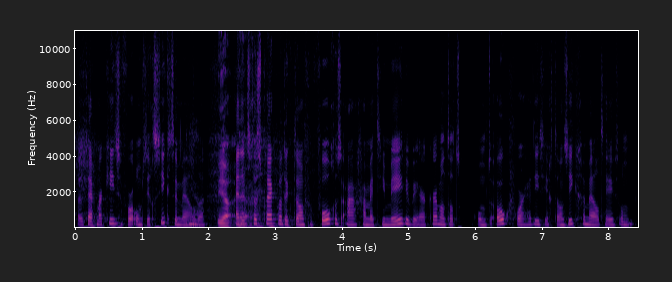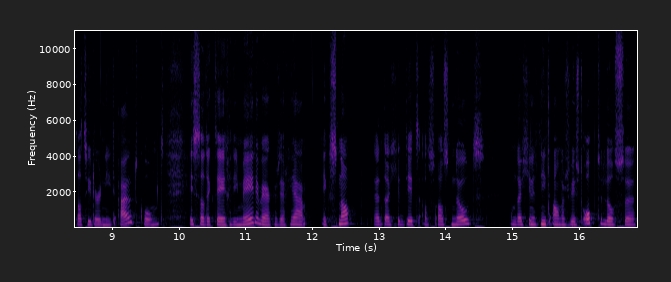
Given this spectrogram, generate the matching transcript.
eh, zeg maar kiezen voor om zich ziek te melden. Ja, En ja. het gesprek wat ik dan vervolgens aanga met die medewerker, want dat komt ook voor, hè, die zich dan ziek gemeld heeft omdat hij er niet uitkomt, is dat ik tegen die medewerker zeg, ja, ik snap hè, dat je dit als, als nood, omdat je het niet anders wist op te lossen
